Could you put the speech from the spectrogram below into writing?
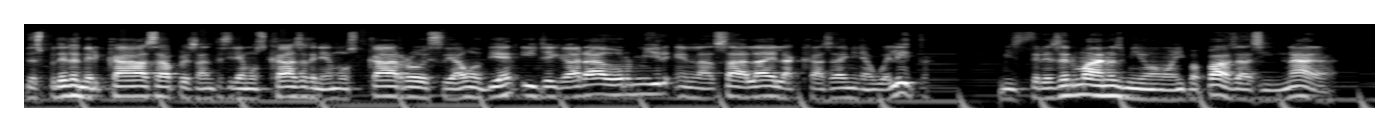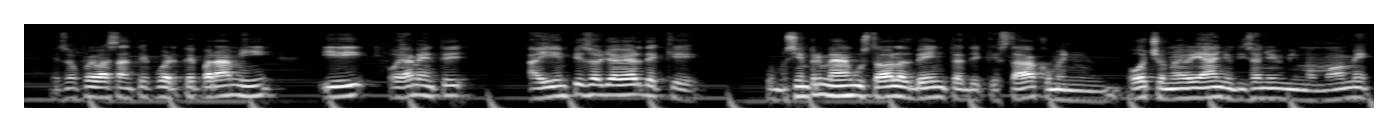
después de tener casa, pues antes teníamos casa, teníamos carro, estudiábamos bien y llegar a dormir en la sala de la casa de mi abuelita, mis tres hermanos, mi mamá y papá, o sea, sin nada. Eso fue bastante fuerte para mí y obviamente ahí empiezo yo a ver de que como siempre me han gustado las ventas, de que estaba como en 8, 9 años, 10 años, y mi mamá me,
